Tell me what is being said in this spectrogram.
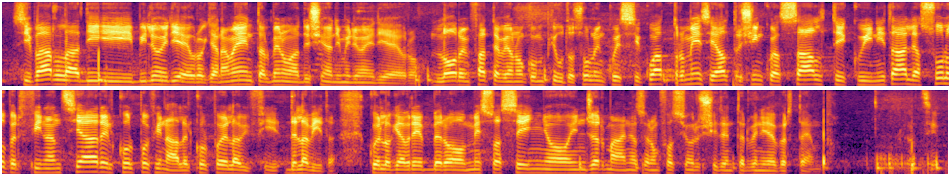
Si parla di bilioni di euro, chiaramente almeno una decina di milioni di euro. Loro infatti avevano compiuto solo in questi quattro mesi altri cinque assalti qui in Italia solo per finanziare il colpo finale, il colpo della, della vita, quello che avrebbero messo a segno in Germania se non fossimo riusciti a intervenire per tempo. Grazie.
